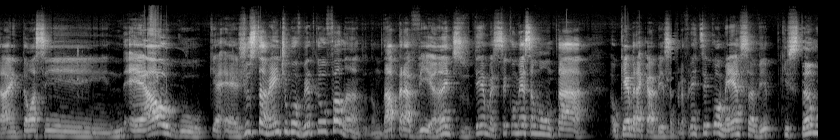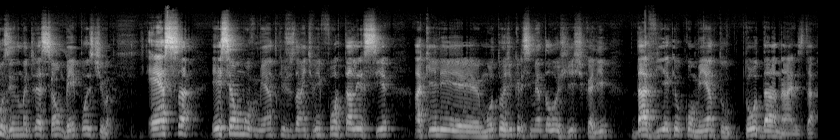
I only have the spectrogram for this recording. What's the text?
Tá? Então, assim, é algo que é justamente o movimento que eu vou falando. Não dá para ver antes o tema, mas você começa a montar o quebra-cabeça para frente, você começa a ver que estamos indo numa direção bem positiva. Essa, esse é um movimento que justamente vem fortalecer aquele motor de crescimento da logística ali, da via que eu comento toda a análise. Tá?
